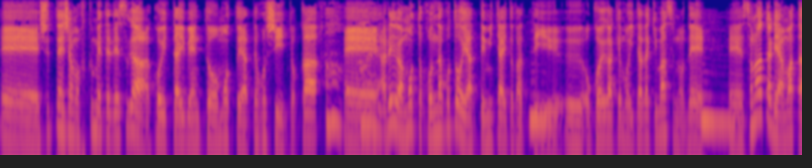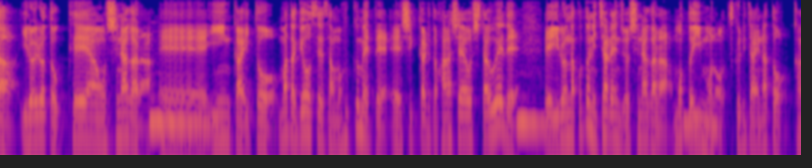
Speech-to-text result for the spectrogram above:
えー出店者も含めてですが、こういったイベントをもっとやってほしいとか、あえーはい。あるいはもっとこんなことをやってみたいとかっていう、お声掛けもいただきますので、うん。えーそのあたりはまたいろいろと提案をしながら、うん。えー委員会と、また行政さんも含めて、えーしっかりと話し合いをした上で、うんえーいろんなことにチャレンジをしながら、もっといいものを作りたいなと考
